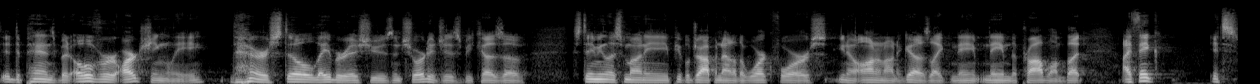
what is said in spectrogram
it depends, but overarchingly, there are still labor issues and shortages because of stimulus money, people dropping out of the workforce, you know, on and on it goes. Like name name the problem. But I think it's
